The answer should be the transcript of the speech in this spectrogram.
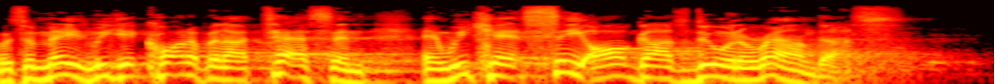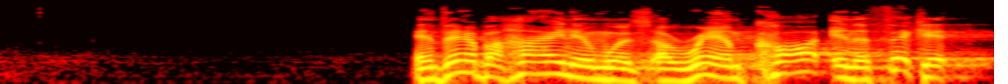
It's amazing. We get caught up in our tests and, and we can't see all God's doing around us. And there behind him was a ram caught in the thicket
